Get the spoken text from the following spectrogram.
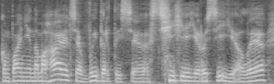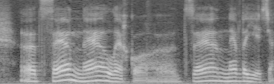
компанії намагаються видертися з цієї Росії, але це не легко, е, це не вдається.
